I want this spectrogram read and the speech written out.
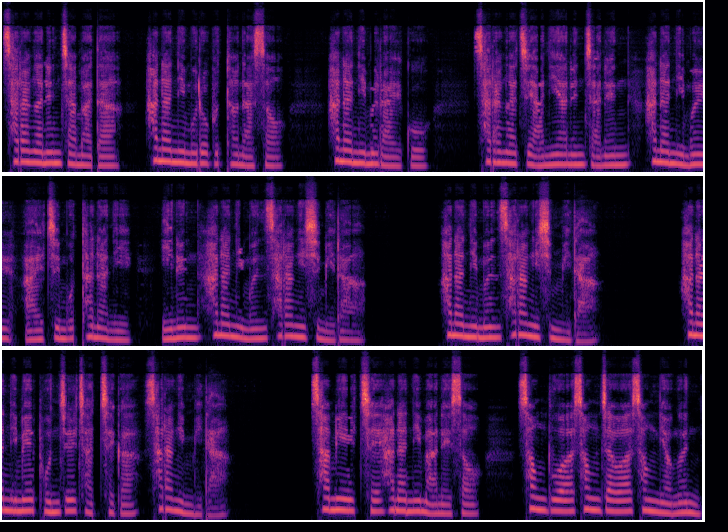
사랑하는 자마다 하나님으로부터 나서 하나님을 알고 사랑하지 아니하는 자는 하나님을 알지 못하나니 이는 하나님은 사랑이심이라. 하나님은 사랑이십니다. 하나님의 본질 자체가 사랑입니다. 삼위일체 하나님 안에서 성부와 성자와 성령은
